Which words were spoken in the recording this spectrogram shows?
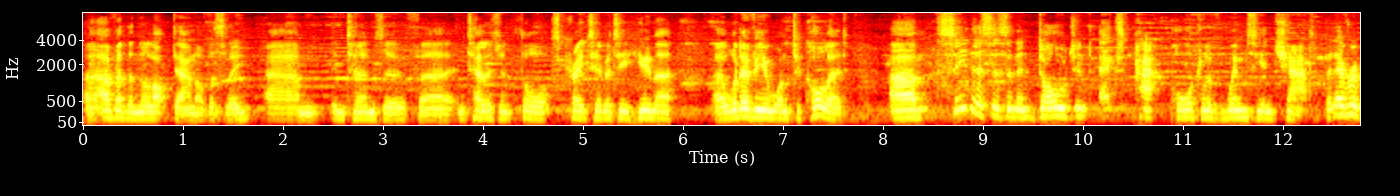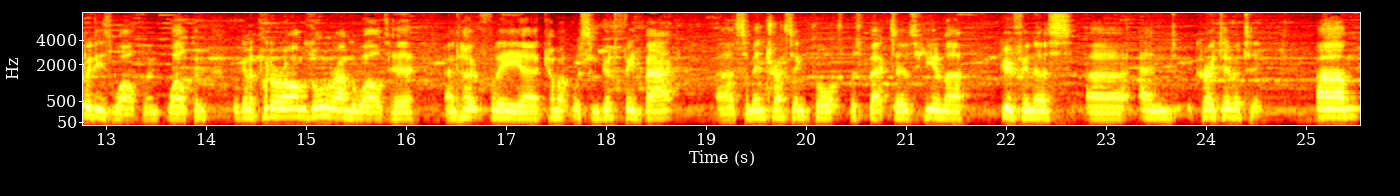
uh, other than the lockdown, obviously, um, in terms of uh, intelligent thoughts, creativity, humour, uh, whatever you want to call it. Um, see this as an indulgent expat portal of whimsy and chat, but everybody's welcome. Welcome. We're going to put our arms all around the world here and hopefully uh, come up with some good feedback, uh, some interesting thoughts, perspectives, humour, goofiness, uh, and creativity. Um,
